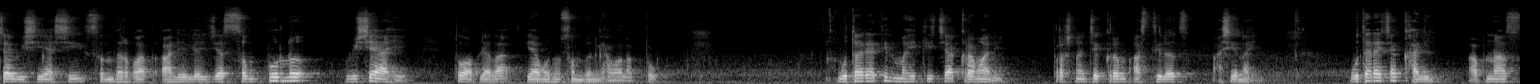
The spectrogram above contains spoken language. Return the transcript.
च्या विषयाशी संदर्भात आलेले ज्या संपूर्ण विषय आहे तो आपल्याला यामधून समजून घ्यावा लागतो. उतार्यातील माहितीच्या क्रमाने प्रश्नांचे क्रम असतीलच असे नाही. उतार्याच्या खाली आपणास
